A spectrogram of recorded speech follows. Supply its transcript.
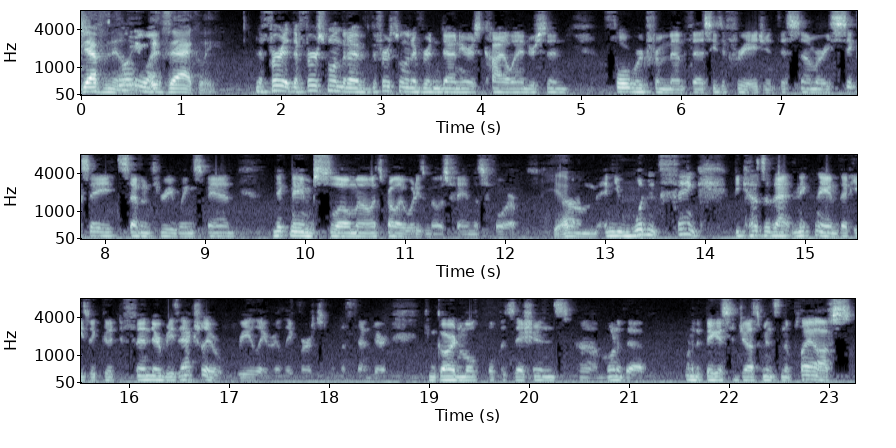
Definitely, So anyway, exactly. the first, the first one that I've, the first one that I've written down here is Kyle Anderson, forward from Memphis. He's a free agent this summer. He's 6'8", 7'3", wingspan. Nicknamed Slow Mo. It's probably what he's most famous for. Yep. Um, and you wouldn't think because of that nickname that he's a good defender, but he's actually a really, really versatile defender. Can guard multiple positions. Um, one of the one of the biggest adjustments in the playoffs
